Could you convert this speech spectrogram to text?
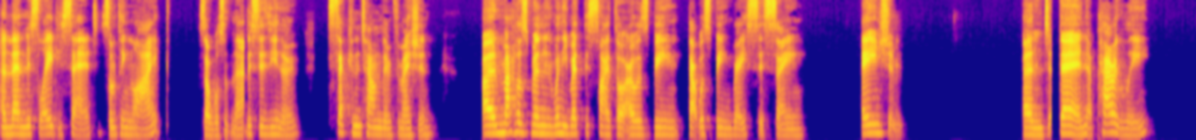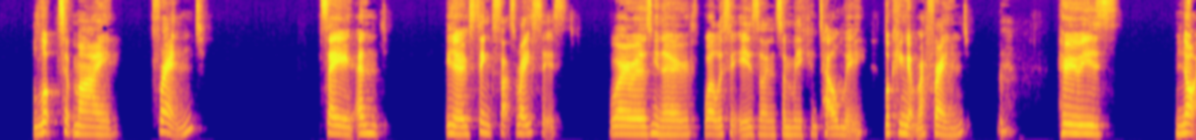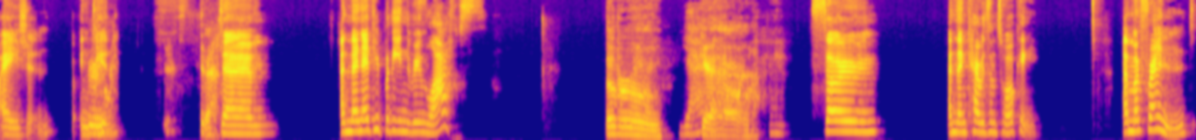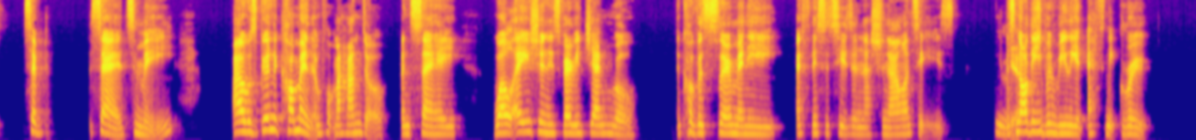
And then this lady said something like, because I wasn't there, this is, you know, second hand information. And my husband, when he read this slide, thought I was being, that was being racist, saying Asian. And then apparently looked at my friend saying, and, you know, thinks that's racist. Whereas, you know, well, if it is, then somebody can tell me, looking at my friend who is not Asian, but Indian. Yeah. Um, and then everybody in the room laughs. Oh. Yeah. Yeah. So, and then carries on talking. And my friend said said to me, I was going to comment and put my hand up and say, well, Asian is very general and covers so many ethnicities and nationalities. It's not even really an ethnic group.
